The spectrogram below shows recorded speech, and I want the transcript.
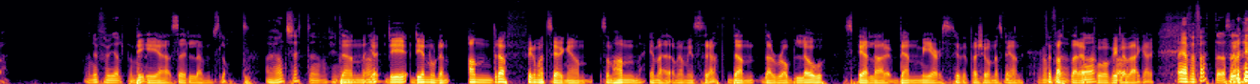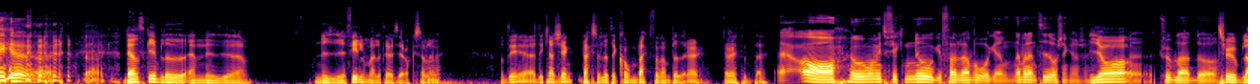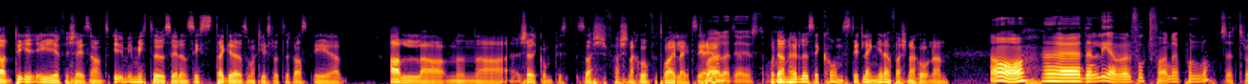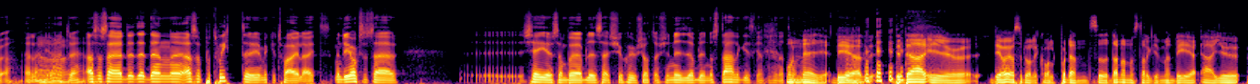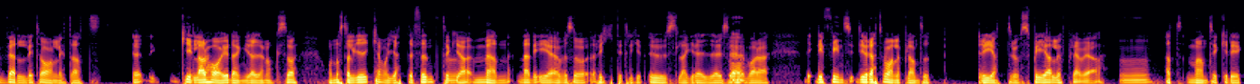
Ja, nu får du hjälpa mig. Det är Salem slott. Ja, jag har inte sett den filmen. Den, ja. det, det är nog den andra filmatiseringen som han är med om jag minns rätt. Den där Rob Lowe spelar Ben Mears, huvudpersonen som är en Rob författare Lowe. På Vilda ja. jag är författare, alltså. Ja. Det är. Den ska ju bli en ny, eh, ny film eller tv-serie också nu. Mm. Och det, det kanske är en, dags för lite comeback för vampyrer. Jag vet inte. Ja, jo, om vi inte fick nog förra vågen. När var den? Tio år sedan kanske? Ja, Eh, True Blood och... True Blood, det är i och för sig sant. I, I mitt huvud så är den sista grejen som har klistrat sig fast är alla mina tjejkompisars fascination för Twilight-serien. Twilight, ja just det. Och den höll i sig konstigt länge den fascinationen. Ja, eh, den lever väl fortfarande på något sätt tror jag. Eller? Gör den Ja. inte det? Alltså så här, det- den, eh, alltså på Twitter är det mycket Twilight. Men det är också så här eh, tjejer som börjar bli så här 27, 28, 29 och blir nostalgiska för sina Åh tonår. nej, det, det där är ju, det har jag så dålig koll på den sidan av nostalgi, men det är ju väldigt vanligt att eh, killar har ju den grejen också. Och nostalgi kan vara jättefint tycker Mm. jag, men när det är över så riktigt, riktigt usla grejer så är Ja. det bara, det, det finns, det är ju rätt vanligt bland typ retrospel upplever jag, Mm. att man tycker det är,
